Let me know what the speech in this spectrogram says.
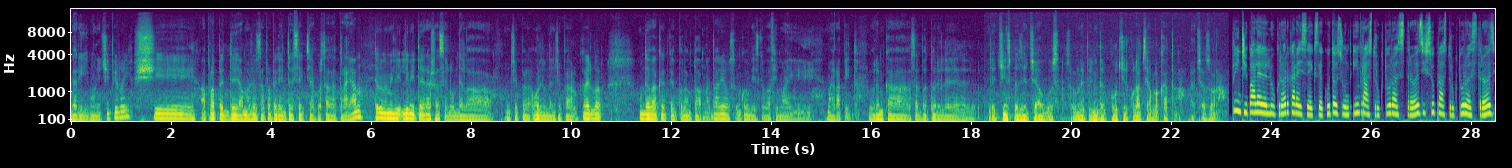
gării municipiului și aproape de, am ajuns aproape de intersecția cu strada Traian. Termenul limită era șase luni de la începerea, oriunde începerea lucrărilor undeva cred că până în toamnă, dar eu sunt convins că va fi mai, mai rapid. Vrem ca sărbătorile de 15 august să nu ne prindă cu circulația blocată pe acea zonă. Principalele lucrări care se execută sunt infrastructură străzi, suprastructură străzi,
